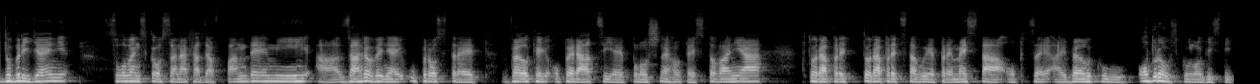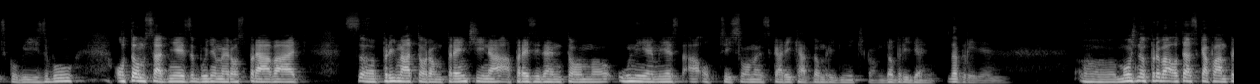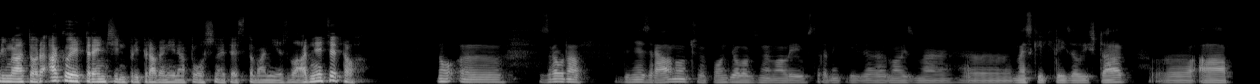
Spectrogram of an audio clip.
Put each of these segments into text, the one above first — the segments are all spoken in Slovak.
Dobrý deň. Slovensko sa nachádza v pandémii a zároveň aj uprostred veľkej operácie plošného testovania, ktorá, pre, ktorá predstavuje pre mestá a obce aj veľkú, obrovskú logistickú výzvu. O tom sa dnes budeme rozprávať s primátorom Trenčína a prezidentom Únie miest a obcí Slovenska Richardom Rybničkom. Dobrý deň. Dobrý deň. Možno prvá otázka, pán primátor. Ako je Trenčín pripravený na plošné testovanie? Zvládnete to? No, e, zrovna dnes ráno, čo v pondelok sme mali ústredný kríze, mali sme e, mestský krízový štáb e, a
